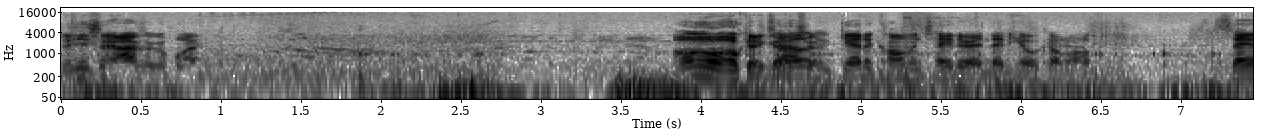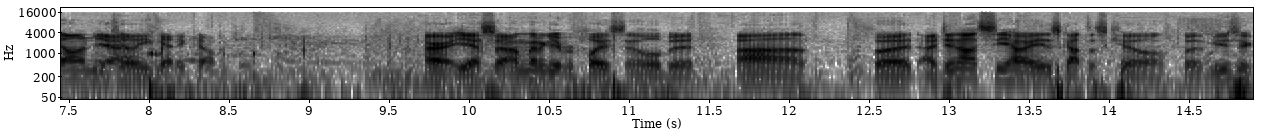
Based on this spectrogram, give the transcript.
Did he say I have to go play? Oh, okay, gotcha. Tell, get a commentator and then he'll come off. Stay on Yeah. until you get a commentator. All right, yeah. So I'm gonna get replaced in a little bit. Uh, but I did not see how Aedus got this kill. But music.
